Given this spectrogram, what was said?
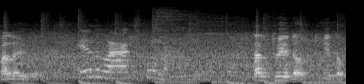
ভালো হইব এটা তো রাখব না। তাহলে তুই দাও তুই দাও।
